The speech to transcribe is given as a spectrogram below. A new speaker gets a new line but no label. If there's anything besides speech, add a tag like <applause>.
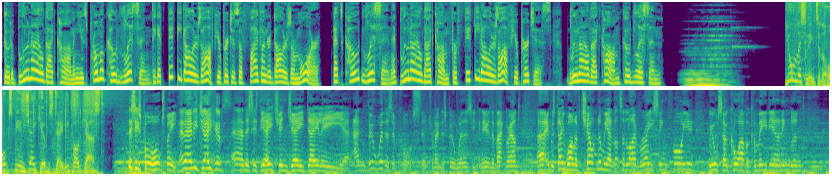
Go to Bluenile.com and use promo code LISTEN to get $50 off your purchase of $500 or more. That's code LISTEN at Bluenile.com for $50 off your purchase. Bluenile.com code LISTEN.
You're listening to the Hawksbee and Jacobs Daily Podcast.
This is Paul Hawksbee.
And Andy Jacobs.
And this is the H&J Daily. Uh, and Bill Withers, of course. The tremendous Bill Withers you can hear in the background. Uh, it was day one of Cheltenham. We had lots of live racing for you. We also caught up a comedian in England,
